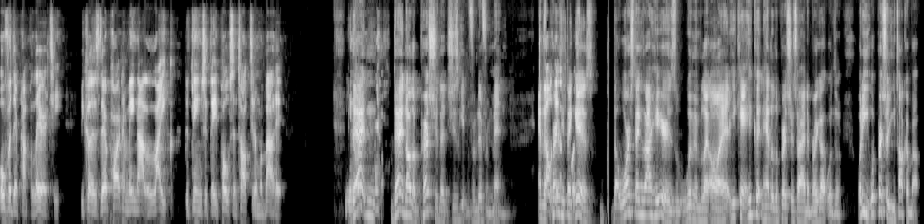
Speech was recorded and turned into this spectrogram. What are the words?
over their popularity because their partner may not like the things that they post and talk to them about it. You know? That and that and all the pressure that she's getting from different men. And the oh, crazy yeah, thing course. is, the worst things I hear is women be like, "Oh, eh, he can't, he couldn't handle the pressure, so I had to break up with him." What do you, what pressure are you talking about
